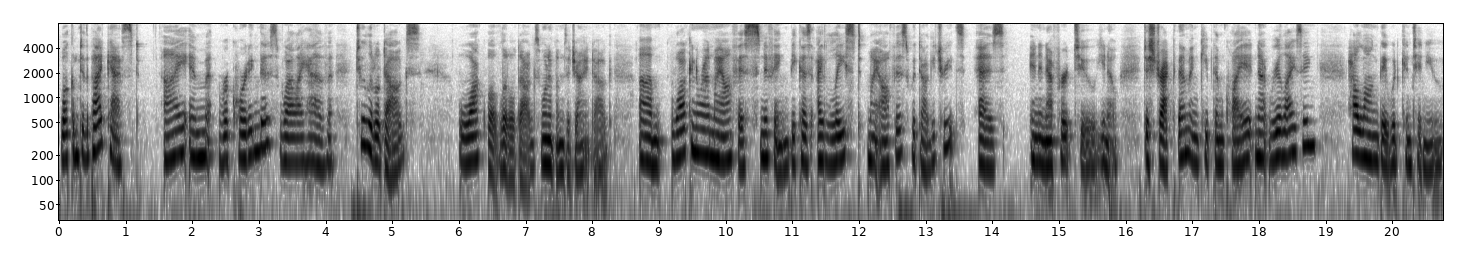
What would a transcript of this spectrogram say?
Welcome to the podcast. I am recording this while I have two little dogs walk, well, little dogs, one of them's a giant dog, um, walking around my office sniffing because I laced my office with doggy treats as in an effort to, you know, distract them and keep them quiet, not realizing how long they would continue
